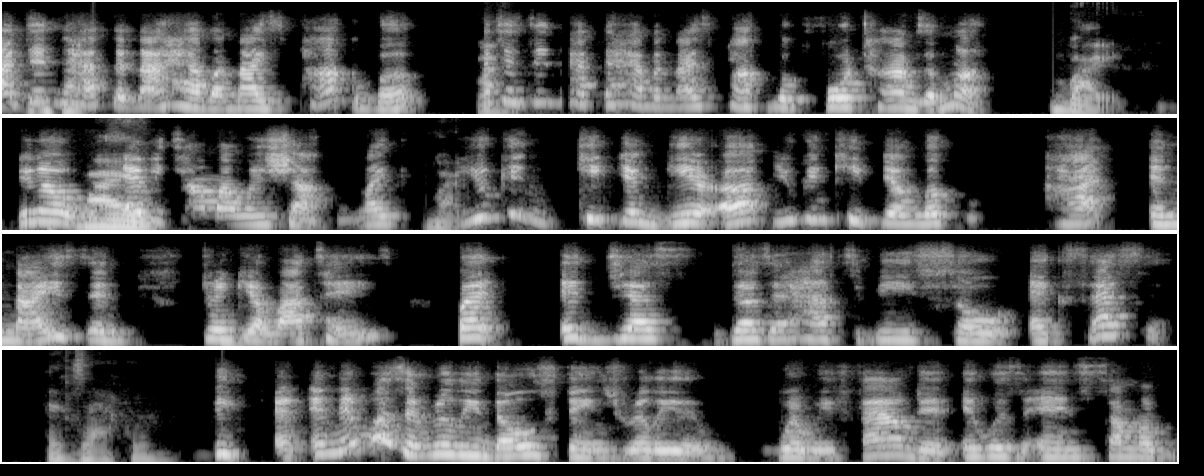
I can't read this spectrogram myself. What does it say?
I didn't have to not have a nice pocketbook. I just didn't have to have a nice pocketbook four times a month. Right. You know, Right. every time I went shopping, like Right. you can keep your gear up, you can keep your look hot and nice and drink your lattes, but it just doesn't have to be so excessive. Exactly. Be- And, and it wasn't really those things really where we found it. It was in some of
